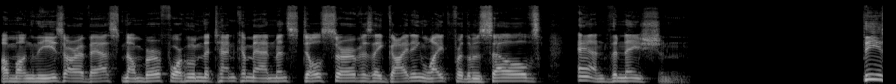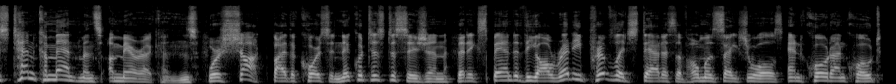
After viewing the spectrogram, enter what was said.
Among these are a vast number for whom the Ten Commandments still serve as a guiding light for themselves and the nation. These Ten Commandments Americans were shocked by the court's iniquitous decision that expanded the already privileged status of homosexuals and quote unquote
